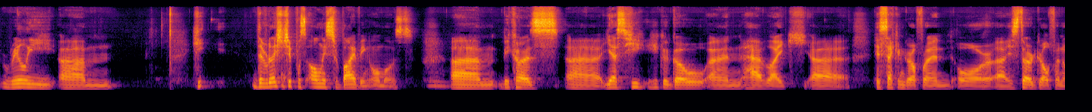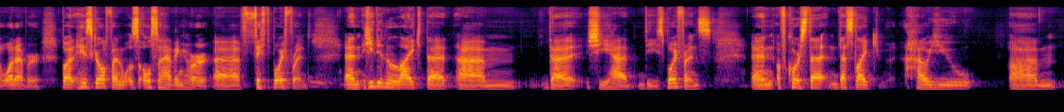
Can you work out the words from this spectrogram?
really um, he. The relationship was only surviving almost um, because uh, yes, he he could go and have like uh, his second girlfriend or uh, his third girlfriend or whatever, but his girlfriend was also having her uh, fifth boyfriend, and he didn't like that um, that she had these boyfriends, and of course that that's like how you. Um,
